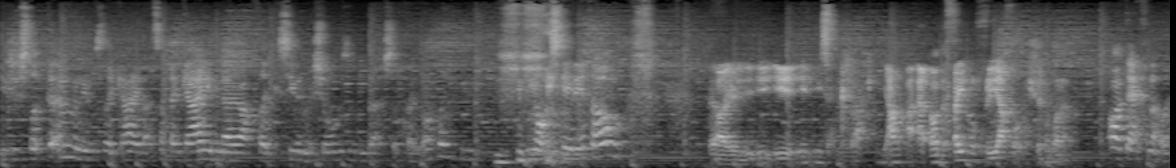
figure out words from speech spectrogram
You just looked at him and he was like, aye, that's a big guy, and now I've like seen him at shows and he's actually quite lovely. He's not scary at all. Uh, he, he, he- he's a crack. I, I, on the final three, I thought he should have won it. Oh, definitely.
